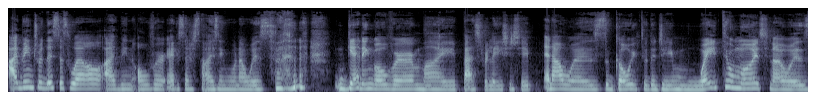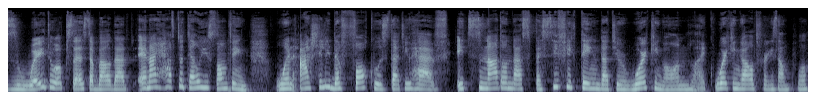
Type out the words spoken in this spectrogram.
I've been through this as well. I've been over exercising when I was getting over my past relationship and I was going to the gym way too much and I was way too obsessed about that. And I have to tell you something when actually the focus that you have, it's not on that specific thing that you're working on, like working out, for example,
